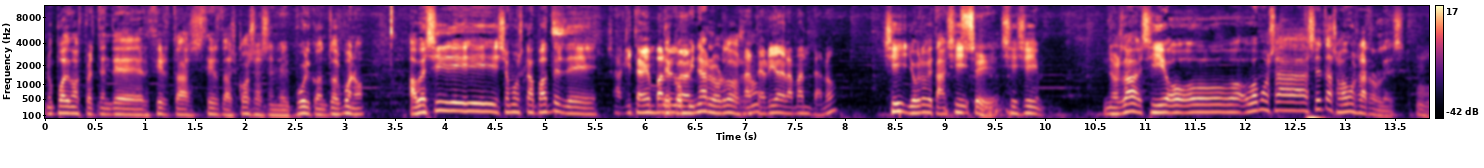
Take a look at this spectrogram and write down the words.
no podemos pretender ciertas, ciertas cosas en el público. Entonces, bueno, a ver si somos capaces de, O sea, aquí también vale de combinar la, los dos, la ¿no? teoría de la manta, ¿no? Sí, yo creo que también. Sí, Sí. sí, sí. Nos da, sí, o, o vamos a setas o vamos a roles. Mm.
